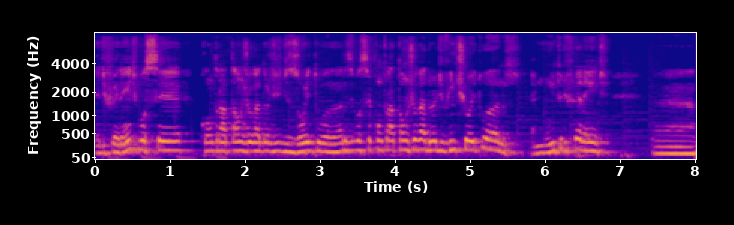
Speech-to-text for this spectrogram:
É diferente você contratar um jogador de 18 anos e você contratar um jogador de 28 anos. É muito diferente. É,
